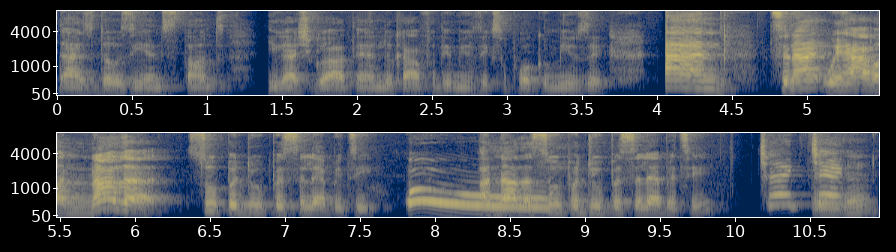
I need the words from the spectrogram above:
That's Dozy and Stunt. You guys should go out there and look out for the music, support good music. And tonight we have another super duper celebrity. Woo! Another super duper celebrity. Check, check, Mhm.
